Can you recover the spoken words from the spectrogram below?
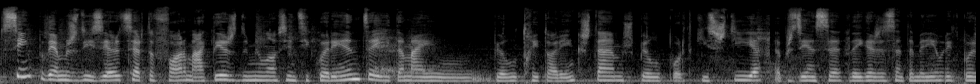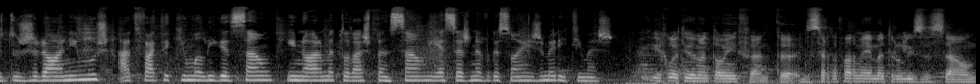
Sim, podemos dizer, de certa forma, desde 1940 e também pelo território em que estamos, pelo porto que existia, a presença da Igreja de Santa Maria e depois dos Jerónimos, há de facto aqui uma ligação enorme a toda a expansão e essas navegações marítimas. E relativamente ao infante, de certa forma é a materialização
